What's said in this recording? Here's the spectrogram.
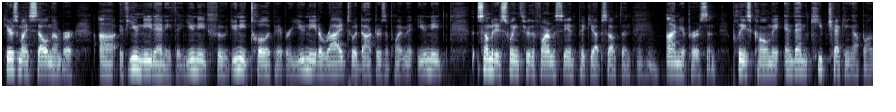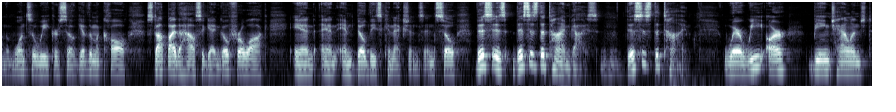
Here's my cell number. Uh, if you need anything, you need food, you need toilet paper, you need a ride to a doctor's appointment, you need somebody to swing through the pharmacy and pick you up something, mm-hmm. I'm your person. Please call me and then keep checking up on them once a week or so. Give them a call, stop by the house again, go for a walk and and and build these connections. And so this is this is the time, guys. Mm-hmm. This is the time where we are being challenged,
